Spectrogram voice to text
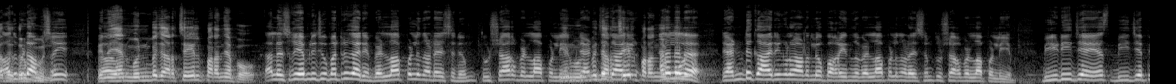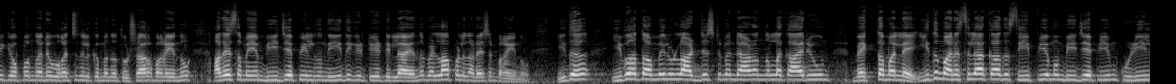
അത് വിടാം. ശ്രീ, പിന്നെ ഞാൻ മുൻപ് ചർച്ചയിൽ പറഞ്ഞപ്പോ അല്ല ശ്രീ എം ലിജു മറ്റൊരു കാര്യം. വെള്ളാപ്പള്ളി നടേശനും തുഷാർ വെള്ളാപ്പള്ളിയും രണ്ട് കാര്യം രണ്ട് കാര്യങ്ങളാണല്ലോ പറയുന്നത്. വെള്ളാപ്പള്ളി നടേശനും തുഷാർ വെള്ളാപ്പള്ളിയും. B D J S B J പിക്ക് ഒപ്പം തന്നെ ഉറച്ചു നിൽക്കുമെന്ന് തുഷാർ പറയുന്നു. അതേസമയം ബി ജെ പിയിൽ നിന്ന് നീതി കിട്ടിയിട്ടില്ല എന്ന് വെള്ളാപ്പള്ളി നടേശൻ പറയുന്നു. ഇത് ഇവർ തമ്മിലുള്ള അഡ്ജസ്റ്റ്മെന്റ് ആണെന്നുള്ള കാര്യവും വ്യക്തമല്ലേ? ഇത് മനസ്സിലാക്കാതെ സി പി എമ്മും ബി ജെ പിയും കുഴിയിൽ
